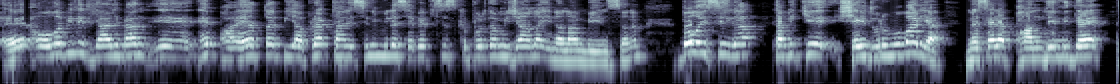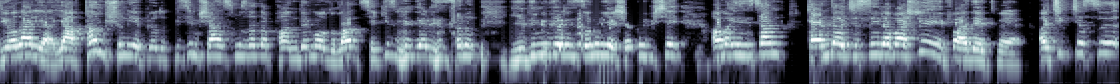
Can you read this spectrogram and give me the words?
E, olabilir. Yani ben e, hep hayatta bir yaprak tanesinin bile sebepsiz kıpırdamayacağına inanan bir insanım. Dolayısıyla tabii ki şey durumu var ya mesela pandemide diyorlar ya ya tam şunu yapıyorduk bizim şansımıza da pandemi oldu lan 8 milyar insanın 7 milyar insanın yaşadığı bir şey ama insan kendi acısıyla başlıyor ya ifade etmeye. Açıkçası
